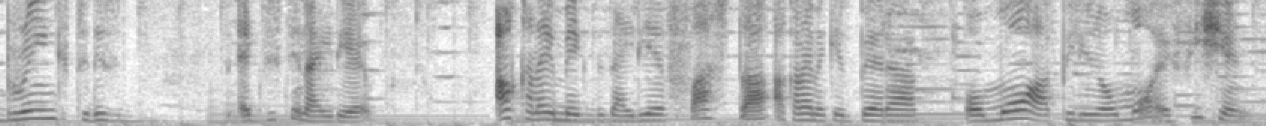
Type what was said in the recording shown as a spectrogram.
bring to this existing idea? How can I make this idea faster? How can I make it better or more appealing or more efficient?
